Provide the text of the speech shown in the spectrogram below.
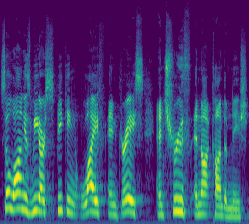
so long as we are speaking life and grace and truth and not condemnation.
